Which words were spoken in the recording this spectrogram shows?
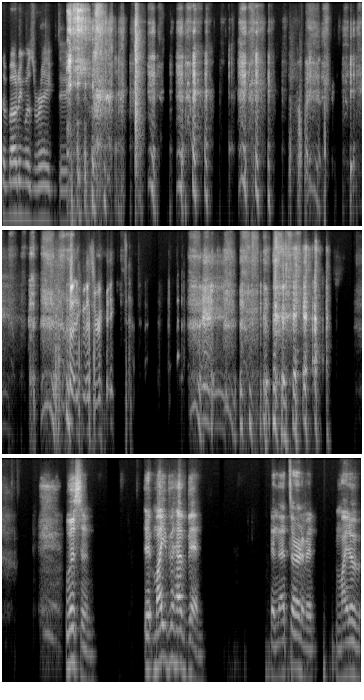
The voting was rigged, dude. Voting was rigged. Listen, it might have been in that tournament. Might have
